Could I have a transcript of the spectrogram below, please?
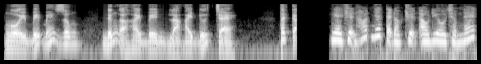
ngồi bế bé Dung, đứng ở hai bên là hai đứa trẻ. Tất cả Nghe chuyện hot nhất tại đọc truyện audio.net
